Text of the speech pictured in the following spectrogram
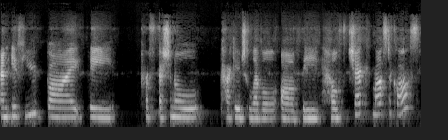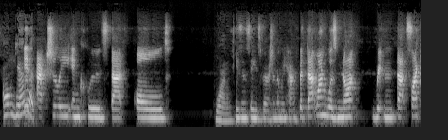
and if you buy the professional package level of the health check masterclass, Oh, yeah. it actually includes that old one. T's and C's version that we have. But that one was not written, that's like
